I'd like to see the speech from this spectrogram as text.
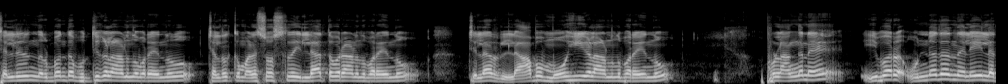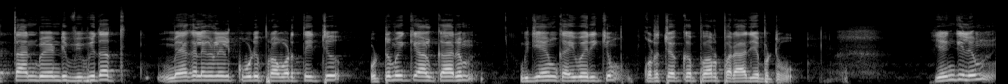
ചിലർ നിർബന്ധ ബുദ്ധികളാണെന്ന് പറയുന്നു ചിലർക്ക് മനസ്വസ്ഥത ഇല്ലാത്തവരാണെന്ന് പറയുന്നു ചിലർ ലാഭമോഹികളാണെന്ന് പറയുന്നു. അപ്പോൾ അങ്ങനെ ഇവർ ഉന്നത നിലയിലെത്താൻ വേണ്ടി വിവിധ മേഖലകളിൽ കൂടി പ്രവർത്തിച്ച് ഒട്ടുമിക്ക ആൾക്കാരും വിജയം കൈവരിക്കും. കുറച്ചൊക്കെ പേർ പരാജയപ്പെട്ടു പോകും എങ്കിലും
